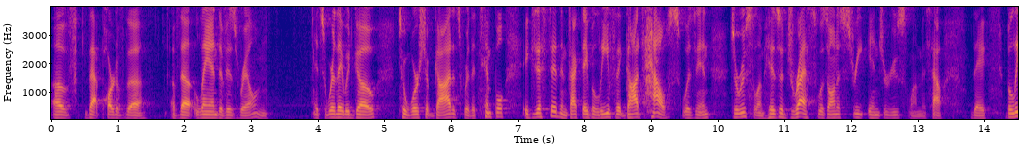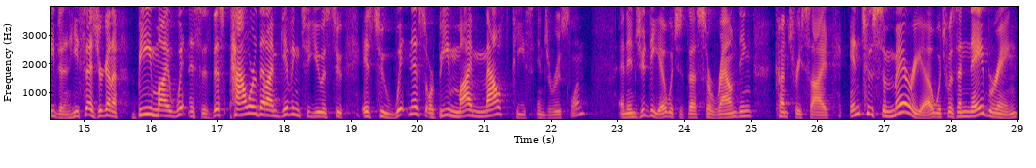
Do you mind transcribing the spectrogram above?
of that part of the, of the land of Israel. And it's where they would go to worship God. It's where the temple existed. In fact, they believed that God's house was in Jerusalem. His address was on a street in Jerusalem, is how they believed it. And he says, You're going to be my witnesses. This power that I'm giving to you is to, is to witness or be my mouthpiece in Jerusalem and in Judea, which is the surrounding countryside, into Samaria, which was a neighboring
